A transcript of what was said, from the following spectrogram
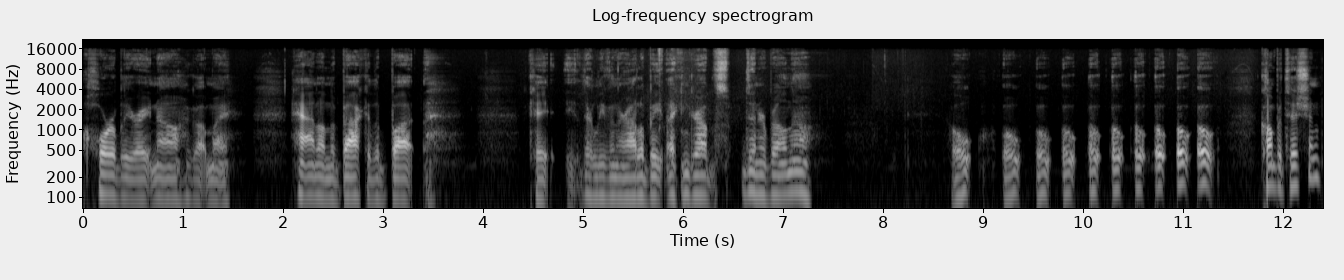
horribly right now. I got my hand on the back of the butt. Okay, they're leaving their rattle bait. I can grab this dinner bell now. Oh, oh, oh, oh, oh, oh, oh, oh, oh, oh. Competition?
